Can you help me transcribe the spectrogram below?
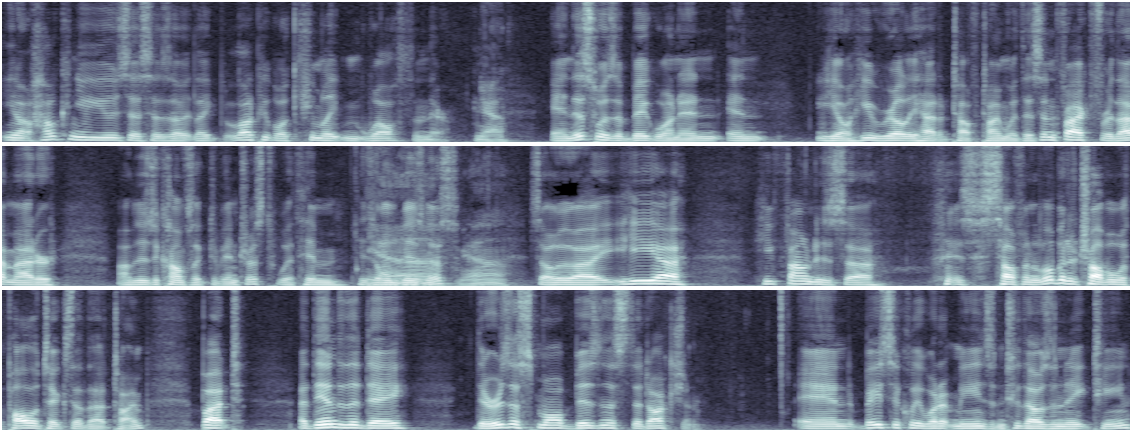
you know, how can you use this as a like a lot of people accumulate wealth in there, Yeah. and this was a big one. And and you know he really had a tough time with this. In fact, for that matter, um, there's a conflict of interest with him, his own business. Yeah. So uh, he uh, he found his uh, himself in a little bit of trouble with politics at that time. But at the end of the day, there is a small business deduction. And basically, what it means in 2018,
